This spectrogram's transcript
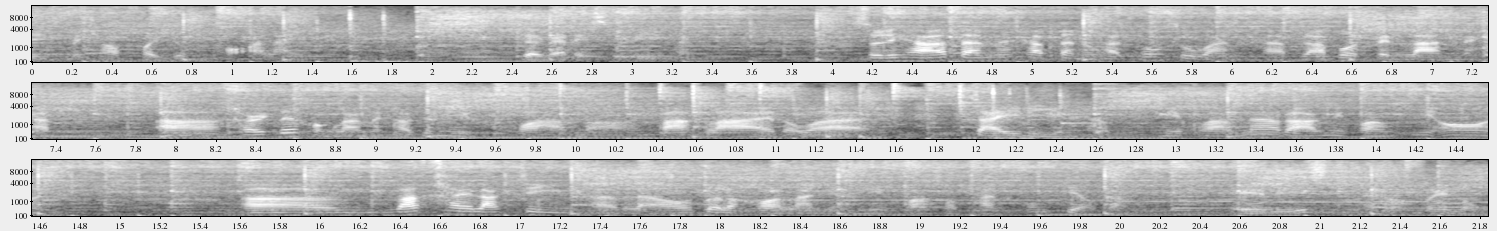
ลิสไม่ชอบเฟยหลงเพราะอะไรเจอกันในซีรีส์ครับสวัสดีครับแซมนะครับตนุพัฒน์พงสุวรรณครับรับบทเป็นรันนะครับคาแรคเตอร์ของรันนะครับจะมีความปากร้ายแต่ว่าใจดีนะครับมีความน่ารักมีความขี้อ้อน รักใครรักจริงครับแล้วตัวละครรันเนี่ยมีความสัมพันธ์ข้องเกี่ยวกับเอลิสและก็เฟยหลง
